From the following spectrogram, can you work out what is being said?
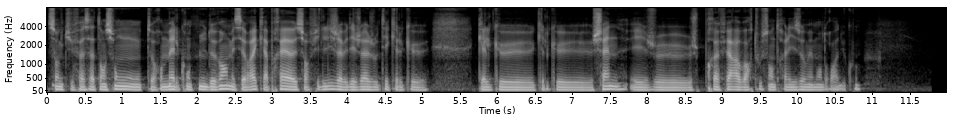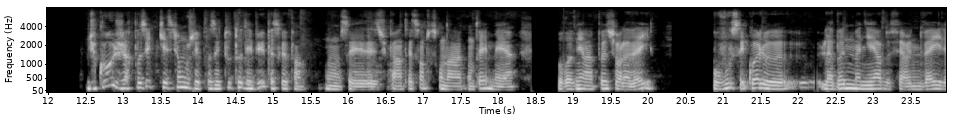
sans que tu fasses attention, on te remet le contenu devant. Mais c'est vrai qu'après, euh, sur Feedly, j'avais déjà ajouté quelques, chaînes et je, je, préfère avoir tout centralisé au même endroit, du coup. Du coup, je vais reposer une question que j'ai posée tout au début parce que, enfin, c'est super intéressant tout ce qu'on a raconté, mais pour revenir un peu sur la veille, pour vous, c'est quoi le, la bonne manière de faire une veille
